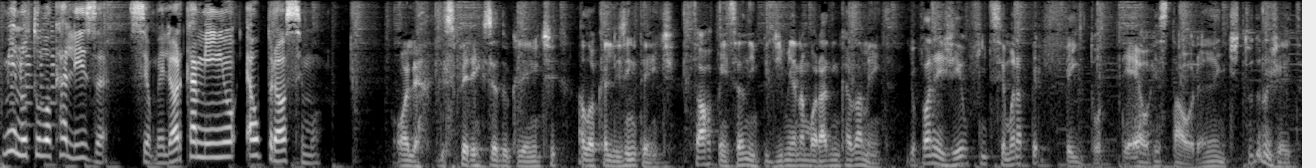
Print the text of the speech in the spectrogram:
Minuto Localiza. Seu melhor caminho é o próximo. Olha, de experiência do cliente, a Localiza entende. Estava pensando em pedir minha namorada em casamento. Eu planejei o fim de semana perfeito, hotel, restaurante, tudo no jeito.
